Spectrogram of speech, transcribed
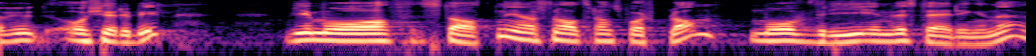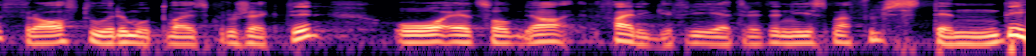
å kjøre bil. Vi må, staten i Nasjonal transportplan må vri investeringene fra store motorveisprosjekter og et sånt ja, fergefri E39 som er fullstendig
